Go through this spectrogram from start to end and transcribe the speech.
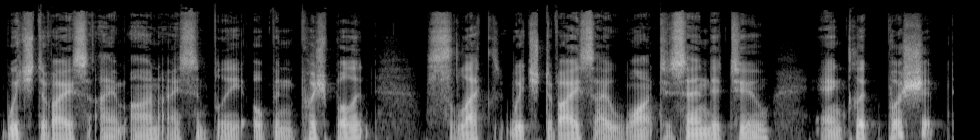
which device I am on, I simply open Pushbullet, select which device I want to send it to, and click Push It,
